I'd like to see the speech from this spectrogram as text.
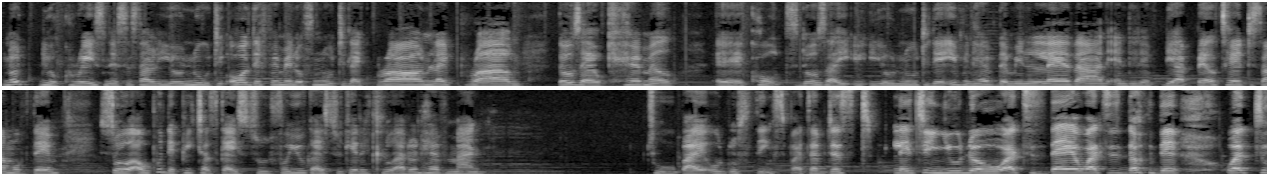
not your grays necessarily your nude. All the female of nude like brown light brown those are your camel uh, coats. Those are your nude. They even have them in leather and they, they are belted some of them. So i'll put the pictures guys to for you guys to get a clue i don't have man to buy all those things but i'm just letting you know what is there what is not there what to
